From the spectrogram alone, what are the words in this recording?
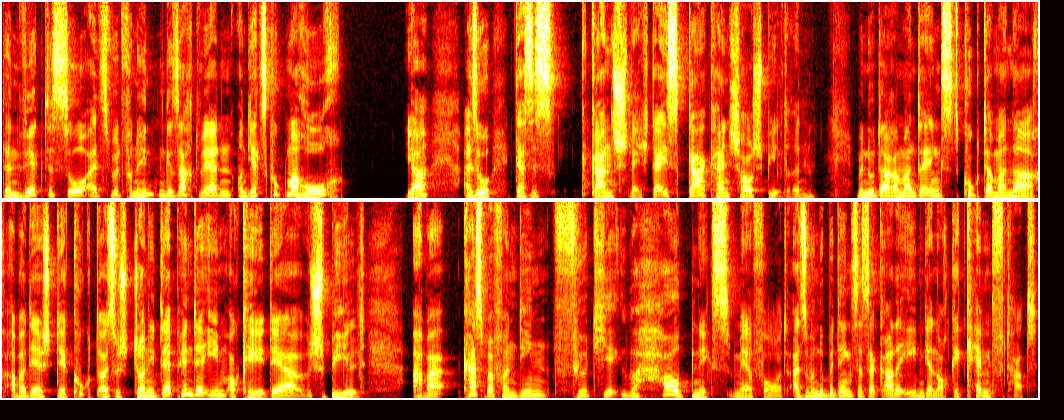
dann wirkt es so, als würde von hinten gesagt werden: „Und jetzt guck mal hoch.“ Ja? Also, das ist ganz schlecht. Da ist gar kein Schauspiel drin. Wenn du daran mal denkst, guck da mal nach. Aber der der guckt du, Johnny Depp hinter ihm, okay, der spielt. Aber Caspar Van Dien führt hier überhaupt nix mehr fort. Also, wenn du bedenkst, dass er gerade eben ja noch gekämpft hat.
